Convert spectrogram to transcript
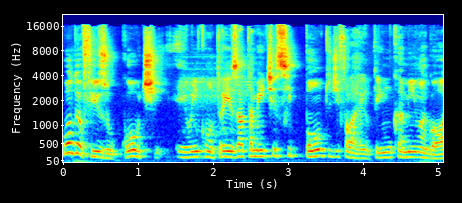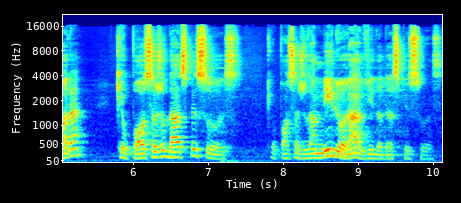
Quando eu fiz o coach, eu encontrei exatamente esse ponto de falar: eu tenho um caminho agora que eu posso ajudar as pessoas que eu possa ajudar a melhorar a vida das pessoas.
